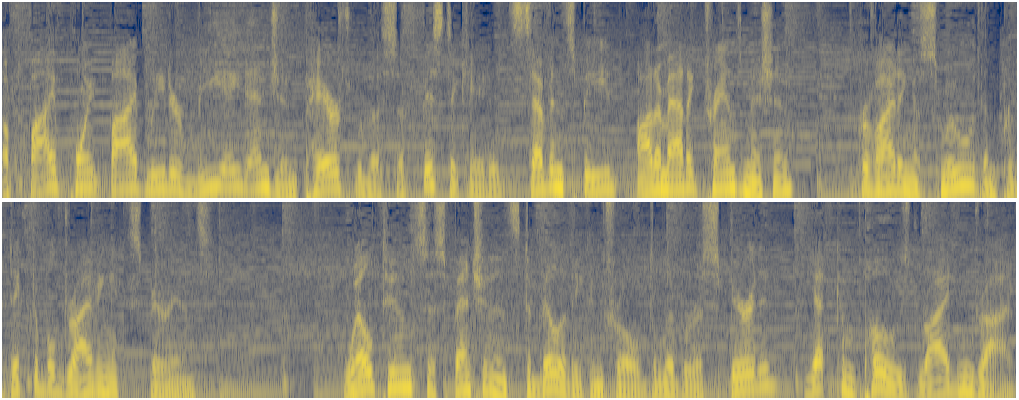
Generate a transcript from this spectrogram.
A 5.5-liter V8 engine pairs with a sophisticated 7-speed automatic transmission, providing a smooth and predictable driving experience. Well-tuned suspension and stability control deliver a spirited yet composed ride and drive.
